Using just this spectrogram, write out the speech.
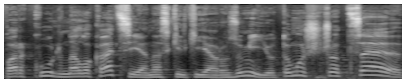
паркурна локація, наскільки я розумію, тому що це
